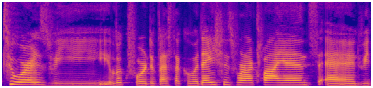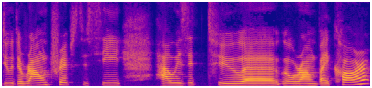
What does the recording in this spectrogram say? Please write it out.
tours, we look for the best accommodations for our clients, and we do the round trips to see how is it to uh, go around by car.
